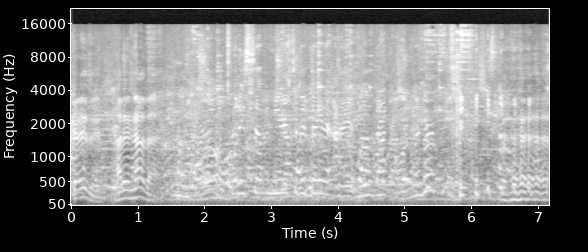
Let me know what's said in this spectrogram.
Crazy. I didn't know that. 27 years to the day that I moved out on my birthday.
